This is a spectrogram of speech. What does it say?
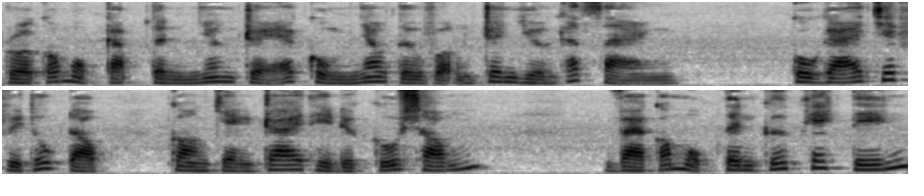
Rồi có một cặp tình nhân trẻ cùng nhau tự vận trên giường khách sạn. Cô gái chết vì thuốc độc, còn chàng trai thì được cứu sống. Và có một tên cướp khét tiếng,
